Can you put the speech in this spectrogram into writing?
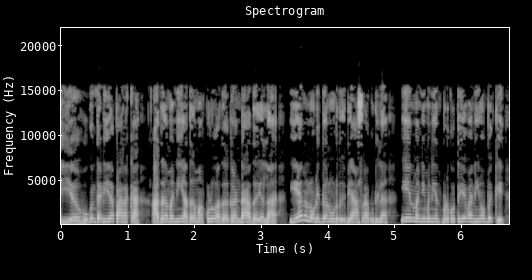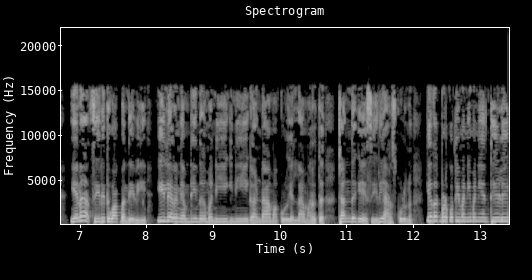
ಅಯ್ಯ ಹೋಗುನ್ ತಡಿಯ ಪಾರಕ ಅದ ಮನಿ ಅದ ಮಕ್ಕಳು ಅದ ಗಂಡ ಅದ ಎಲ್ಲ. ಏನು ನೋಡಿದ್ದ ನೋಡಿದ್ರೆ ಬ್ಯಾಸರ ಆಗುದಿಲ್ಲ. ಏನ್ ಮನಿ ಮನಿ ಅಂತ ಬಿಡ್ಕೋತೇವ ನೀ ಒಬ್ಬಕ್ಕೆ? ಏನ ಸೀರೆ ತಗೋಕ್ ಬಂದೇವಿ? ಇಲ್ಲಾರ ನೆಮ್ಮದಿಯಿಂದ ಮನಿ ಗಿನಿ ಗಂಡ ಮಕ್ಕಳು ಎಲ್ಲ ಮರೆತ ಚಂದಗೆ ಸೀರೆ ಆರಿಸ್ಕೊಳ್ಳುನು ಎದಕ್ ಬಿಡ್ಕೋತಿ ಮನಿ ಮನಿ ಅಂತ ಹೇಳಿ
